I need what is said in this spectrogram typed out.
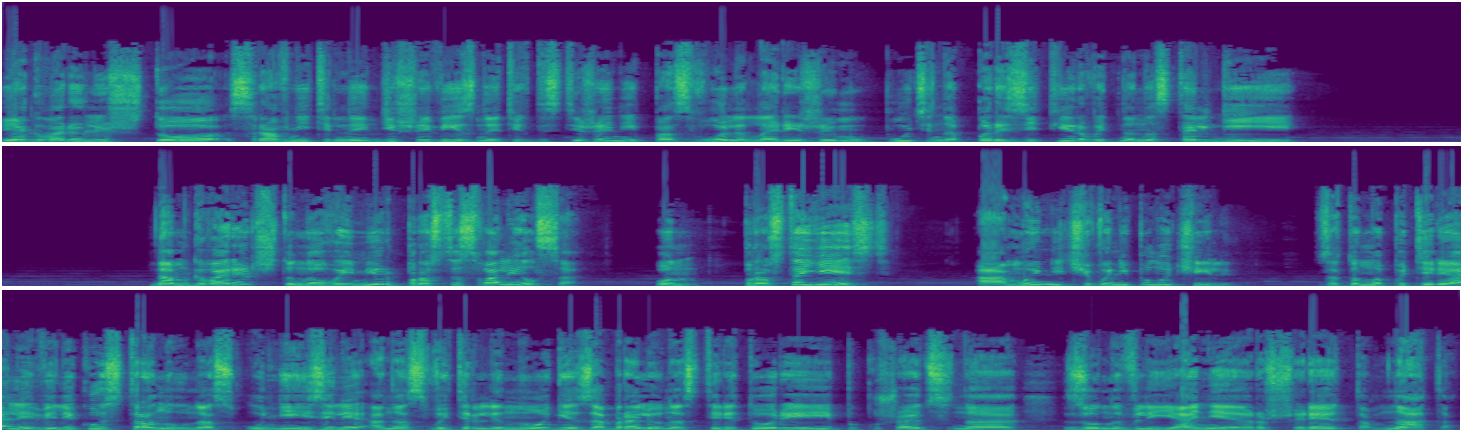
Я говорю лишь, что сравнительная дешевизна этих достижений позволила режиму Путина паразитировать на ностальгии. Нам говорят, что новый мир просто свалился. Он просто есть. А мы ничего не получили. Зато мы потеряли великую страну, нас унизили, а нас вытерли ноги, забрали у нас территории и покушаются на зоны влияния, расширяют там НАТО.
